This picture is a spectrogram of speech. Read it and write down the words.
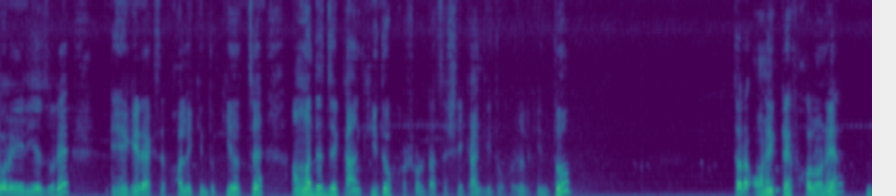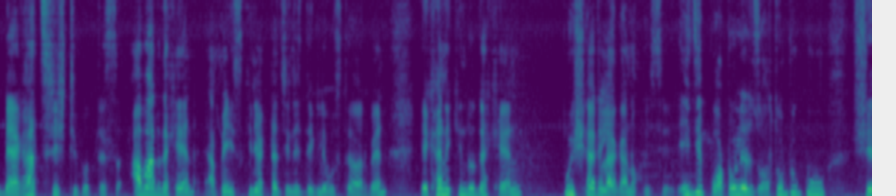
বড় এরিয়া জুড়ে ঢেকে রাখছে। ফলে কিন্তু কি হচ্ছে, আমাদের যে কাঙ্ক্ষিত ফসলটা আছে, সেই কাঙ্ক্ষিত ফসল কিন্তু তারা অনেকটাই ফলনের ব্যাঘাত সৃষ্টি করতেছে। আবার দেখেন, আপনি স্ক্রিনে একটা জিনিস দেখলে বুঝতে পারবেন, এখানে কিন্তু দেখেন পুঁইশাক লাগানো হয়েছে। এই যে পটলের যতটুকু সে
